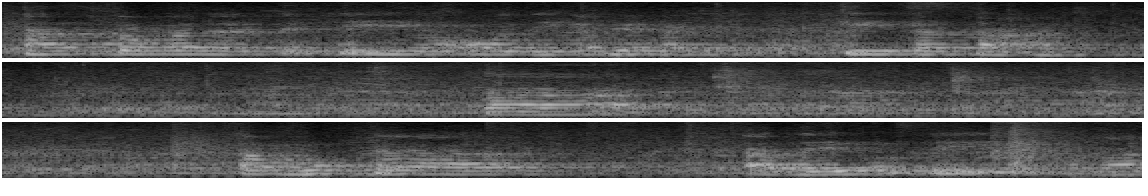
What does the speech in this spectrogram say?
ato nga natin ti yung odi kami nagkita ta. Ta, tambok ka, ada yung ti, man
